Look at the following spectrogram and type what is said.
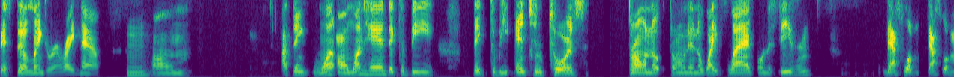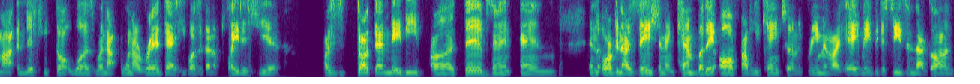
they're still lingering right now. Mm-hmm. Um I think one on one hand they could be they could be inching towards throwing throwing in the white flag on the season. That's what that's what my initial thought was when I when I read that he wasn't going to play this year. I just thought that maybe uh, Thibs and and and the organization and Kemba they all probably came to an agreement like, hey, maybe the season not going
